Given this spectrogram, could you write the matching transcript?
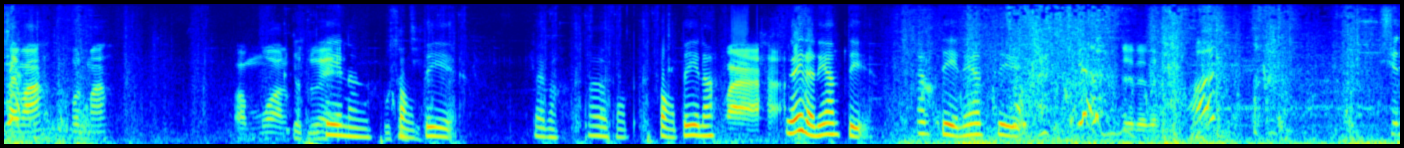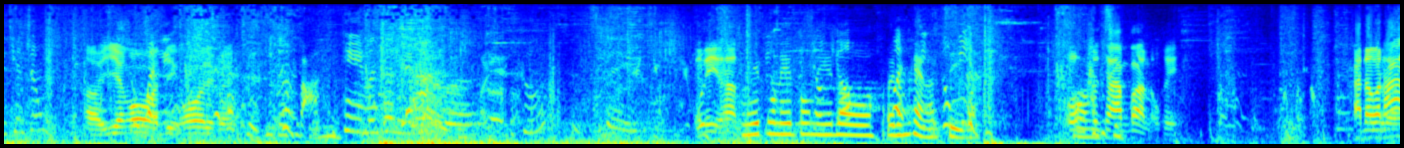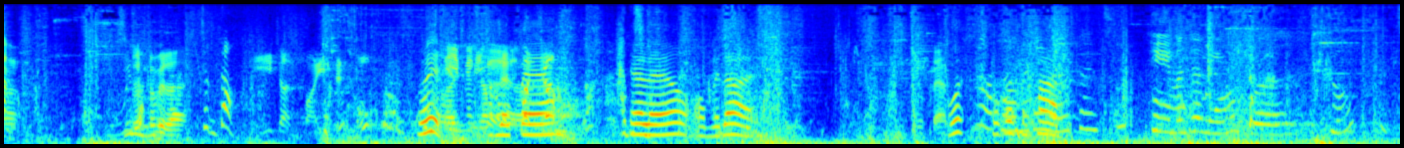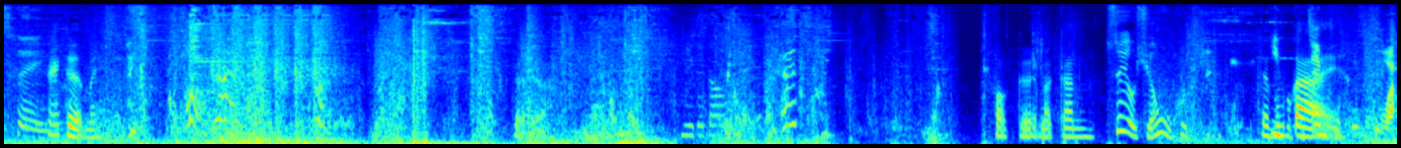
ใครมา คนมาอ๋อม่วงด้วยตีหนึ่งสองตีได้ปะน่าจะสองสองตีนะ มา เฮ้ยเดี๋ยวนี้อันติ อันตินี่อันติ เจอเลยเลย 玄天真武， เอาเยี่ยงโง่อ่ะจริงโง่ได้ไหม 就地正法。你们的灵魂如此脆 เดี๋ยวนี่ท่าน ตรงนี้ตรงนี้ตรงนี้เราเอ้ยน้ำแข็งอันติเลย โอ้คุณชามก่อนโอเคอาดาวท่าน เดี๋ยวไม่เป็นไร 正道， เฮ้ย นี่แม่งก็ เล เลย ย แปม 还不 แย่ 行， แล้วออกไม่ได้ แ ป๊บ โอ๊ยตัวก็พลาด 你们的灵魂如此脆 ให้เกิดไหมเกิดอะ 你的刀 ขอเกิดละกัน 虽有玄武护体， แต่เพิ่งตาย ไอ้หมูคุกกูวะ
